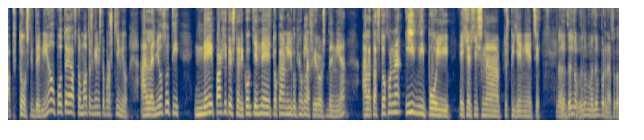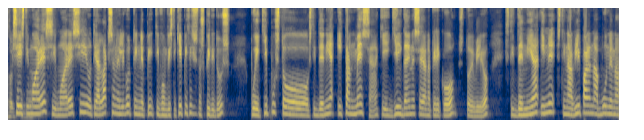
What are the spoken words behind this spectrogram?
απτό στην ταινία, οπότε αυτομάτως βγαίνει στο προσκήνιο. Αλλά νιώθω ότι ναι, υπάρχει το ιστορικό και ναι, το κάνουν λίγο πιο γλαφυρό στην ταινία, αλλά ταυτόχρονα ήδη η πόλη έχει αρχίσει να τους πηγαίνει έτσι. Ναι, Η- δεν, η- το, δεν, το, δεν το παίρνει αυτό καθόλου. Ξέρεις τι μου αρέσει, μου αρέσει ότι αλλάξανε λίγο την, επί- τη βομβιστική επίθεση στο σπίτι τους, που εκεί που στο, στην ταινία ήταν μέσα και η Γκίλντα είναι σε αναπηρικό στο βιβλίο, στην ταινία είναι στην αυλή πάνε να μπουν να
